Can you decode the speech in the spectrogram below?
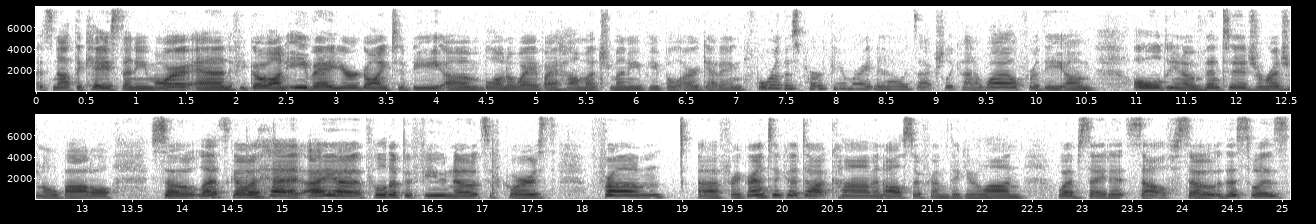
It's not the case anymore and if you go on eBay you're going to be um, blown away by how much money people are getting for this perfume right now. It's actually kind of wild for the um, old you know vintage original bottle. So let's go ahead. I uh, pulled up a few notes of course from uh, Fragrantica.com and also from the Guerlain website itself. So this was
